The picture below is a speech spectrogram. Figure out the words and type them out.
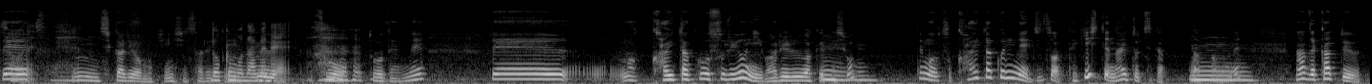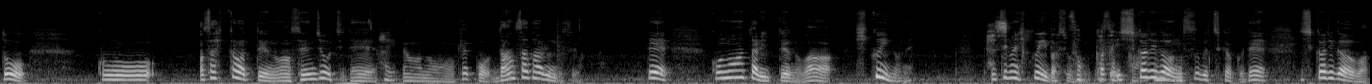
ですね。うん、鹿猟も禁止されていく。毒もダメで。そう当然ね。で、まあ、開拓をするように言われるわけでしょ、うんうん。でも開拓にね実は適してない土地だだったのね。うんなぜかというとこう旭川っていうのは扇状地で、はい。あの結構段差があるんですよ。でこの辺りっていうのは低いのね一番低い場所なのだからそっかそっか石狩川のすぐ近くで、石狩川は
